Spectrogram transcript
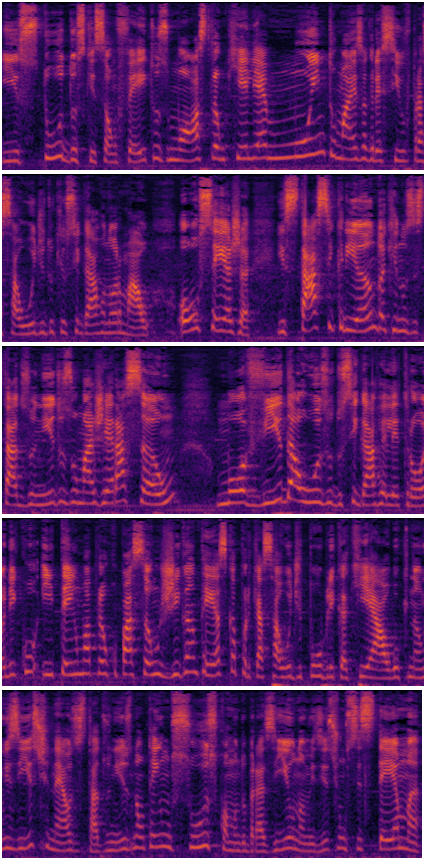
e estudos que são feitos mostram que ele é muito mais agressivo para a saúde do que o cigarro normal. Ou seja, está se criando aqui nos Estados Unidos uma geração movida ao uso do cigarro eletrônico e tem uma preocupação gigantesca, porque a saúde pública aqui é algo que não existe, né? Os Estados Unidos não tem um SUS como o do Brasil, não existe um sistema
